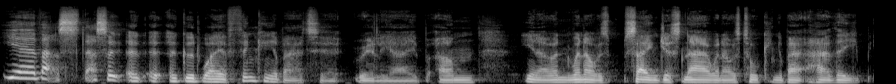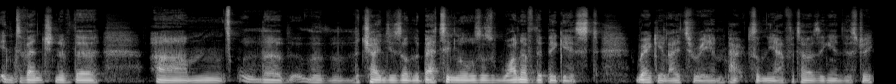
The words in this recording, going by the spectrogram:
Yeah, that's that's a, a, a good way of thinking about it, really, Abe. Um, you know, and when I was saying just now, when I was talking about how the intervention of the um, the, the, the changes on the betting laws as one of the biggest regulatory impacts on the advertising industry.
